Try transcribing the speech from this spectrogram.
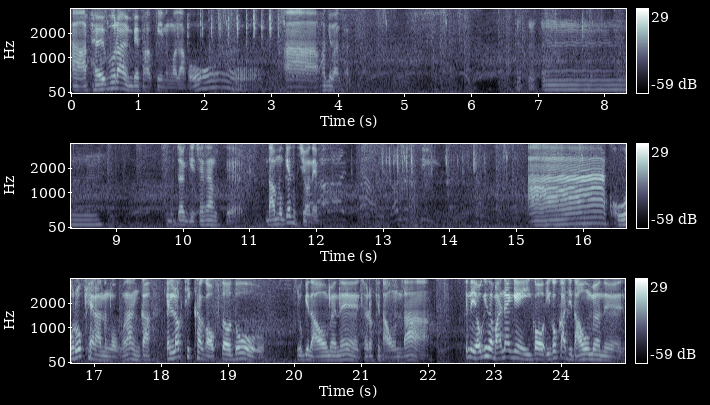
아 별부랑 연배 바뀌는 거라고? 아 확인 확인 음, 음, 무작위 재산급 나무 계속 지원해봐 아 고로케라는 거구나. 그러니까 갤럭티카가 없어도 여기 나오면은 저렇게 나온다. 근데 여기서 만약에 이거 이거까지 나오면은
